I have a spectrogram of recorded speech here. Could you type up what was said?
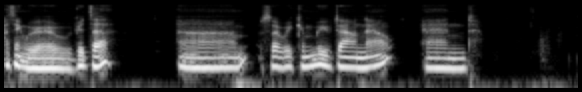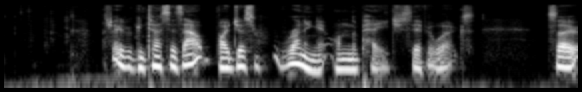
I think we're, good there. Um, so we can move down now and I suppose we can test this out by just running it on the page, see if it works. So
